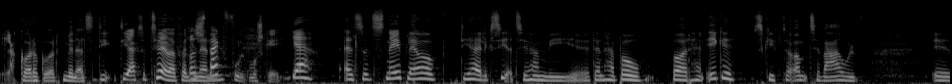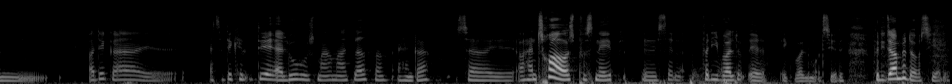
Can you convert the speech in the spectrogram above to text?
Eller godt og godt, men altså, de, de accepterer i hvert fald hinanden. Respektfuldt måske. Ja, altså Snape laver jo de her elixir til ham i øh, den her bog, for at han ikke skifter om til varulv. Øhm, og det gør, øh, altså det, kan, det er Lupus meget, meget glad for, at han gør. Så, øh, og han tror også på Snape, øh, selv, fordi Voldemort, øh, ikke Voldemort siger det, fordi Dumbledore siger det.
